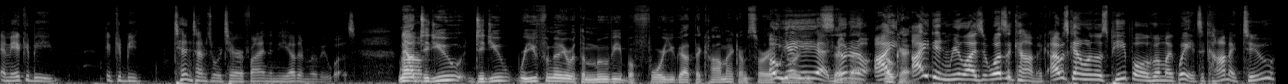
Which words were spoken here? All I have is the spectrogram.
I mean, it could be, it could be ten times more terrifying than the other movie was. Now, Um, did you did you were you familiar with the movie before you got the comic? I'm sorry. Oh yeah, yeah, yeah. No, no, no. I, okay. I didn't realize it was a comic. I was kind of one of those people who I'm like, wait, it's a comic too.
